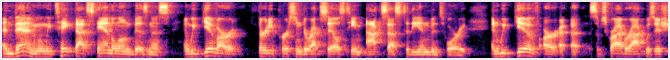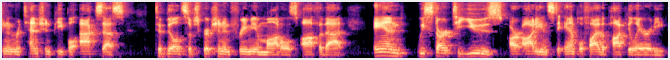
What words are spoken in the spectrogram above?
And then when we take that standalone business and we give our 30 person direct sales team access to the inventory. And we give our uh, uh, subscriber acquisition and retention people access to build subscription and freemium models off of that. And we start to use our audience to amplify the popularity.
